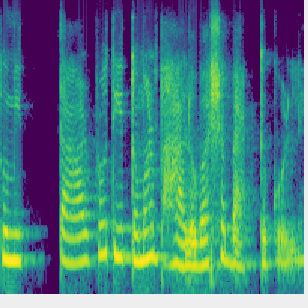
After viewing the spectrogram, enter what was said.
তুমি তার প্রতি তোমার ভালোবাসা ব্যক্ত করলে।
